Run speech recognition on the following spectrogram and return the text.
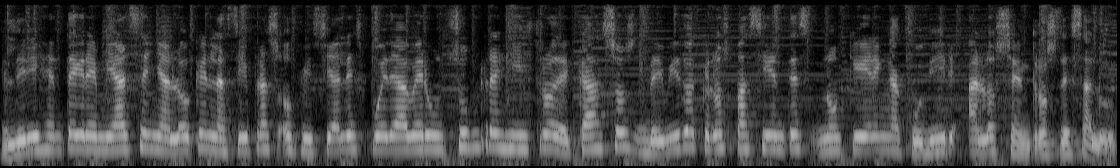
El dirigente gremial señaló que en las cifras oficiales puede haber un subregistro de casos debido a que los pacientes no quieren acudir a los centros de salud.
